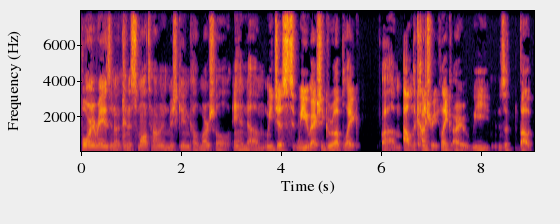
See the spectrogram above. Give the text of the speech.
born and raised in a in a small town in Michigan called Marshall, and um, we just we actually grew up like um, out in the country. Like our, we, it was about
